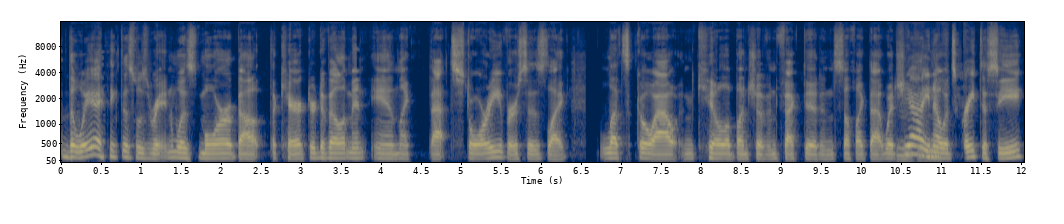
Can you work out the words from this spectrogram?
the way I think this was written was more about the character development and like that story versus like let's go out and kill a bunch of infected and stuff like that, which yeah, you Mhm. know, it's great to see,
